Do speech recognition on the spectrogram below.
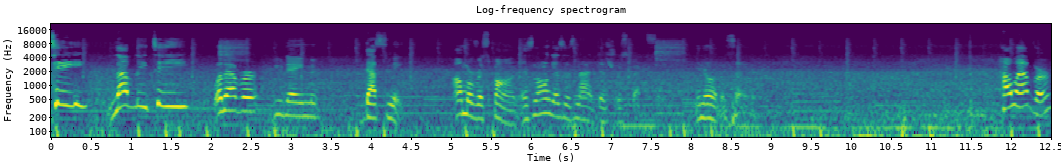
T, Lovely T, whatever you name it, that's me. I'm to respond as long as it's not disrespectful. You know what I'm saying? However,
